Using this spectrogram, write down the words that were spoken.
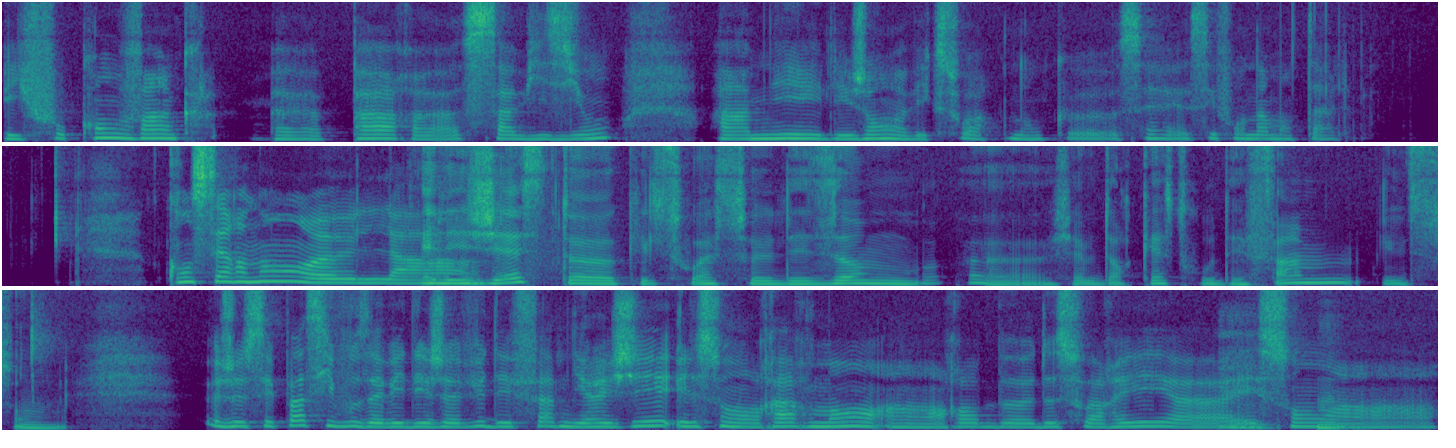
et il faut convaincre par sa vision à amener les gens avec soi. Donc c'est fondamental. Concernant euh, la... Et les gestes, euh, qu'ils soient ceux des hommes, euh, chefs d'orchestre ou des femmes, ils sont... Je ne sais pas si vous avez déjà vu des femmes diriger, elles sont rarement en robe de soirée, elles sont mm.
